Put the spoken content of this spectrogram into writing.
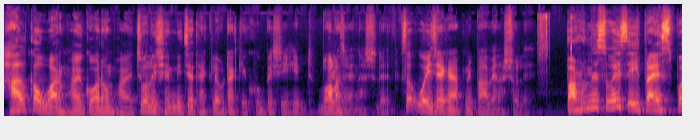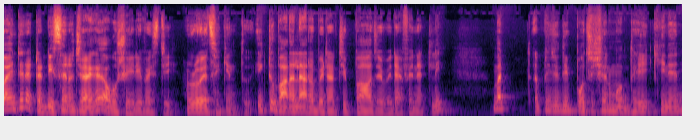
হালকা ওয়ার্ম হয়, গরম হয়, চল্লিশের নিচে থাকলে ওটাকে খুব বেশি হিট বলা যায় না আসলে। সো ওই জায়গায় আপনি পাবেন আসলে। পারফরমেন্স ওয়াইজ এই প্রাইস পয়েন্টের একটা ডিসেন্ট জায়গায় অবশ্যই ডিভাইসটি রয়েছে কিন্তু। একটু বাড়ালে আরও বেটার চিপ পাওয়া যাবে ডেফিনেটলি বাট আপনি যদি পঁচিশের মধ্যেই কিনেন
